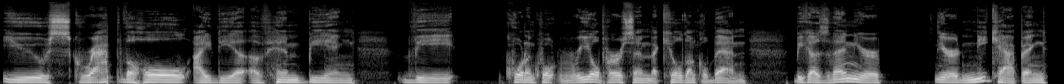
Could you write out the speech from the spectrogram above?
you scrap the whole idea of him being the quote unquote real person that killed Uncle Ben, because then you're you're kneecapping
